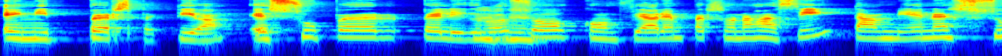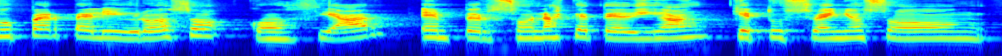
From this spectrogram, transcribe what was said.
en mi perspectiva, es súper peligroso confiar en personas así. También es súper peligroso confiar en personas que te digan que tus sueños son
